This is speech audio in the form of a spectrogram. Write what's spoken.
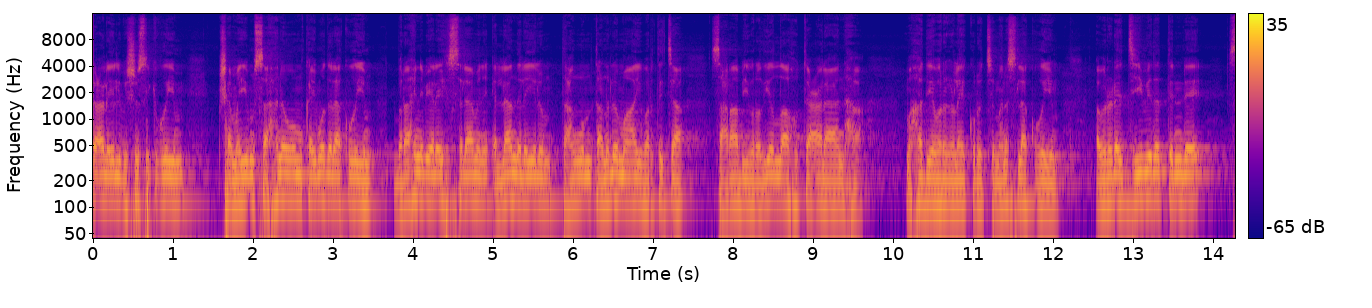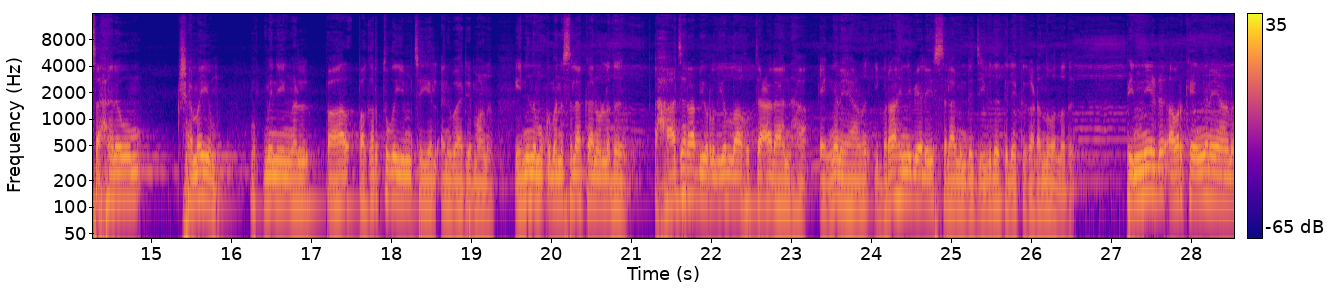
താലയിൽ വിശ്വസിക്കുകയും ക്ഷമയും സഹനവും കൈമുതലാക്കുകയും ഇബ്രാഹിം നബി അലൈഹി സ്വലാമിന് എല്ലാ നിലയിലും താങ്ങും തണലുമായി വർത്തിച്ച സാറാബി റലിയല്ലാഹു താലാൻഹ മഹദിയവറുകളെക്കുറിച്ച് മനസ്സിലാക്കുകയും അവരുടെ ജീവിതത്തിന്റെ സഹനവും ക്ഷമയും മുക്മിനീങ്ങൾ പകർത്തുകയും ചെയ്യൽ അനിവാര്യമാണ്. ഇനി നമുക്ക് മനസ്സിലാക്കാനുള്ളത് ഹാജറ ബി റളിയല്ലാഹു തആലാൻഹ എങ്ങനെയാണ് ഇബ്രാഹിം നബി അലൈഹി ഇസ്ലാമിന്റെ ജീവിതത്തിലേക്ക് കടന്നു വന്നത്? പിന്നീട് അവർക്ക് എങ്ങനെയാണ്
